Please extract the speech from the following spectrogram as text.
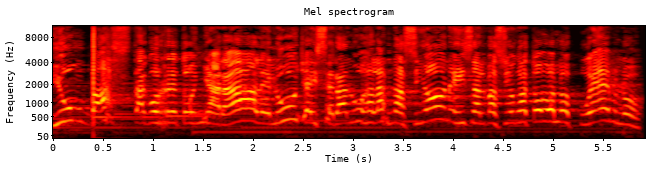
Y un vástago retoñará, aleluya, y será luz a las naciones y salvación a todos los pueblos.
